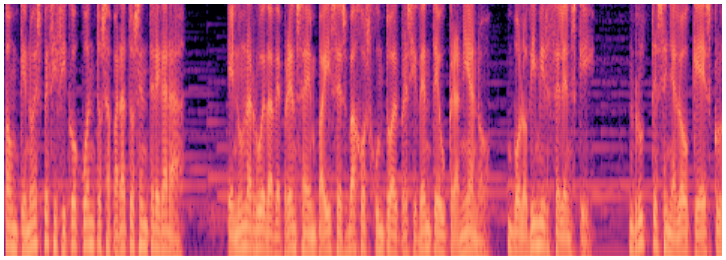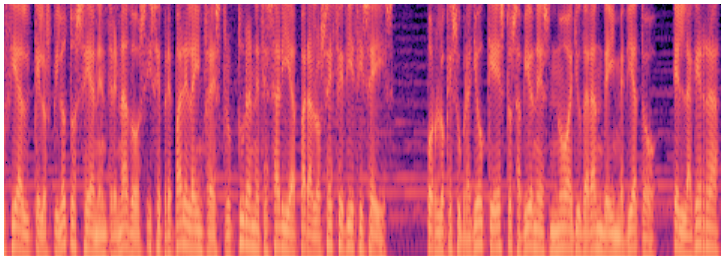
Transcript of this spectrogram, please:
aunque no especificó cuántos aparatos entregará. En una rueda de prensa en Países Bajos junto al presidente ucraniano, Volodymyr Zelensky, Rutte señaló que es crucial que los pilotos sean entrenados y se prepare la infraestructura necesaria para los F-16, por lo que subrayó que estos aviones no ayudarán de inmediato, en la guerra,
